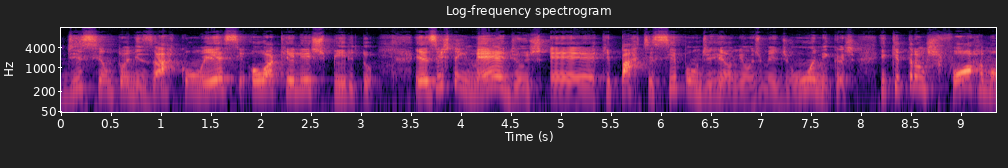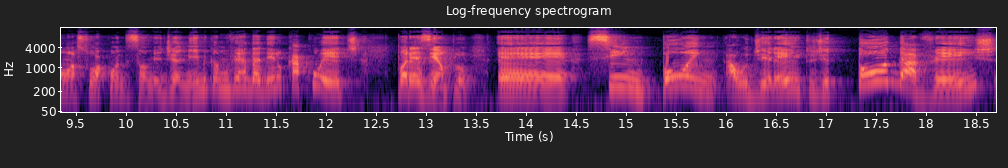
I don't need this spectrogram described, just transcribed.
de sintonizar com esse ou aquele espírito. Existem médiums é, que participam de reuniões mediúnicas e que transformam a sua condição medianímica num verdadeiro cacuete por exemplo, é, se impõe ao direito de toda vez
